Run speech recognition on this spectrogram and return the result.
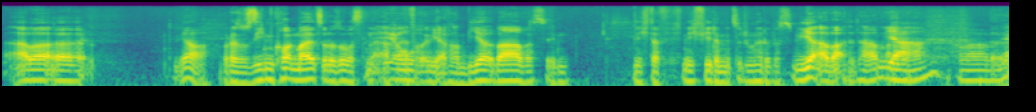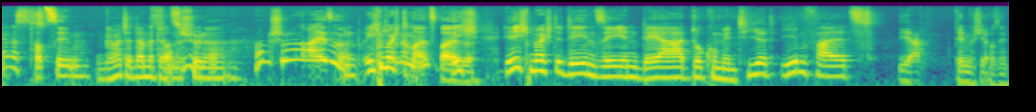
Aber äh, ja, oder so Siebenkornmalz oder so, was dann einfach, Jo. einfach irgendwie einfach ein Bier war, was eben nicht, nicht viel damit zu tun hatte, was wir erwartet haben. Ja, aber Aber, äh, ja, das trotzdem gehörte damit das war dazu. eine schöne, war eine schöne Reise. Und ich Eine möchte, schöne Malzreise. ich, ich möchte den sehen, der dokumentiert ebenfalls ja, den möchte ich auch sehen.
